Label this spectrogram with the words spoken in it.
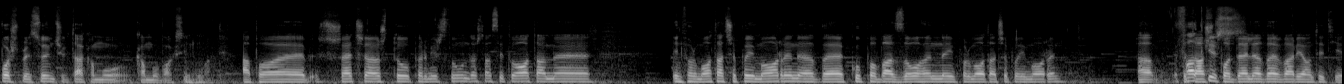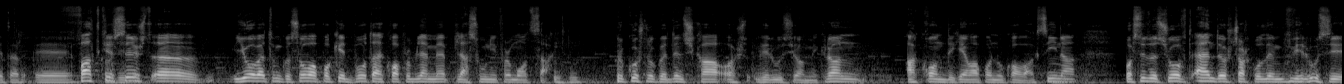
po shpresojmë që këta ka mu, ka mu vaksinua. Mhm. A po shihet që është tu u përmirësu ndoshta situata me Informatat që po i marrin edhe ku po bazohen në informatat që po i marrin? Se tash po del edhe varianti tjetër. Fatkeqësisht, jo vetëm Kosova, po krejt bota e ka problem me plasu një informatë të saktë. Kërkush nuk e din çka është virusi Omikron, a ka ndikim apo nuk ka vaksina, por sido të qoftë, ende është në qarkullim virusi,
